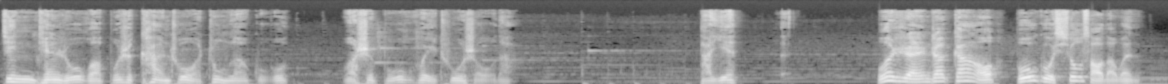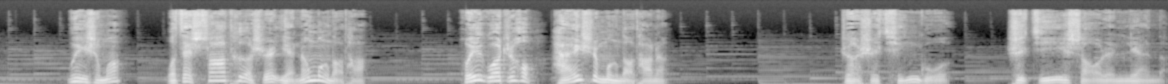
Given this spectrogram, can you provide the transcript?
今天如果不是看出我中了蛊，我是不会出手的。大姨，我忍着干呕，不顾羞臊的问：“为什么我在沙特时也能梦到他，回国之后还是梦到他呢？”这是情蛊，是极少人练的，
